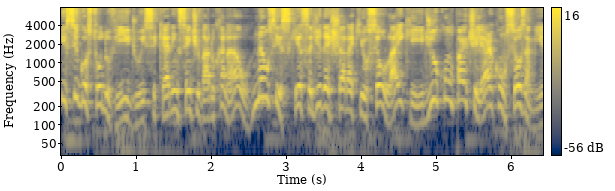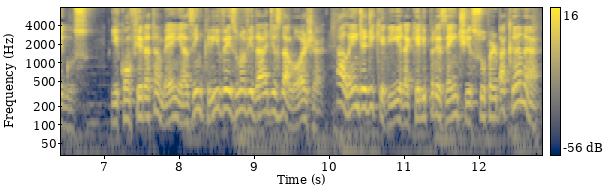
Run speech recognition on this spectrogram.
E se gostou do vídeo e se quer incentivar o canal, não se esqueça de deixar aqui o seu like e de o compartilhar com seus amigos. E confira também as incríveis novidades da loja. Além de adquirir aquele presente super bacana,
